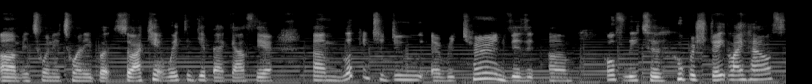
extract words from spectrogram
um, in 2020. But so I can't wait to get back out there. I'm looking to do a return visit, um, hopefully to Hooper Strait Lighthouse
